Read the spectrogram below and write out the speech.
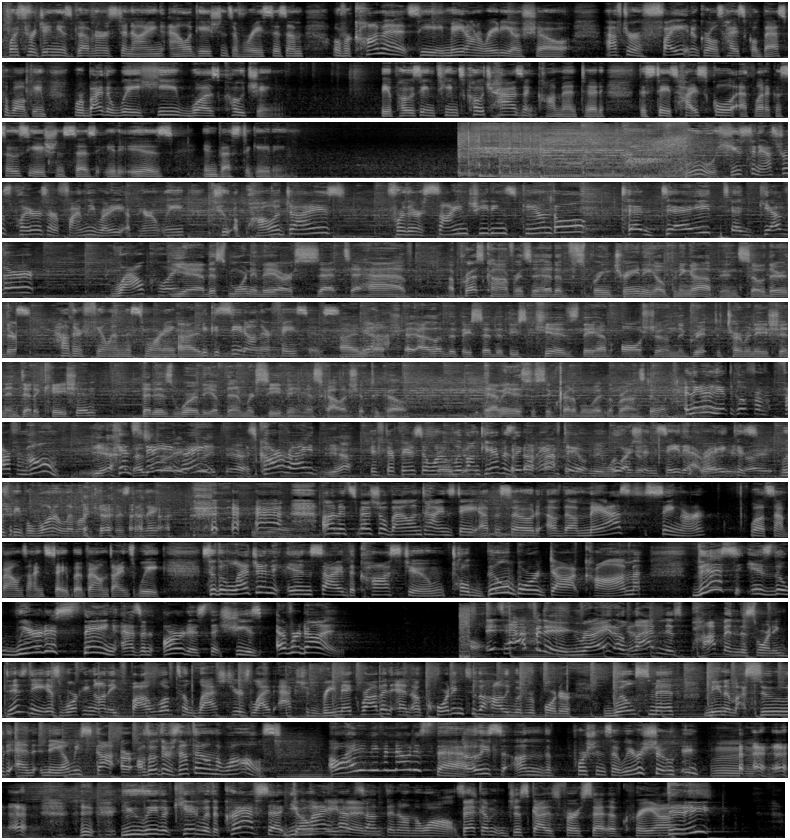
West Virginia's governor is denying allegations of racism over comments he made on a radio show after a fight in a girls' high school basketball game, where, by the way, he was coaching. The opposing team's coach hasn't commented. The state's high school athletic association says it is investigating. Ooh, Houston Astros players are finally ready, apparently, to apologize for their sign cheating scandal today together. Wow, Coy. Yeah, this morning they are set to have a press conference ahead of spring training opening up, and so they're they're. How they're feeling this morning. I you can see it on their faces. I know. Yeah. I love that they said that these kids they have all shown the grit, determination, and dedication that is worthy of them receiving a scholarship to go. Yeah, I mean it's just incredible what LeBron's doing. And they don't even have to go from far from home. Yeah, Kent that's State, right, right? right there. It's a car ride. Yeah. If their parents don't want So to live good. on campus, they don't have to. Oh, I shouldn't say that, right? Right, Because right. most people want to live on campus, don't they? On its special Valentine's Day episode of The Masked Singer, well, it's not Valentine's Day, but Valentine's Week. So the legend inside the costume told Billboard.com, this is the weirdest thing as an artist that she has ever done. Oh. It's happening, right? Aladdin is popping this morning. Disney is working on a follow-up to last year's live-action remake, Robin. And according to the Hollywood Reporter, Will Smith, Mena Massoud, and Naomi Scott are. Although there's nothing on the walls. Oh, I didn't even notice that. At least on the portions that we were showing. Mm. you leave a kid with a craft set, you Don't might have something on the walls. Beckham just got his first set of crayons. Did he?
